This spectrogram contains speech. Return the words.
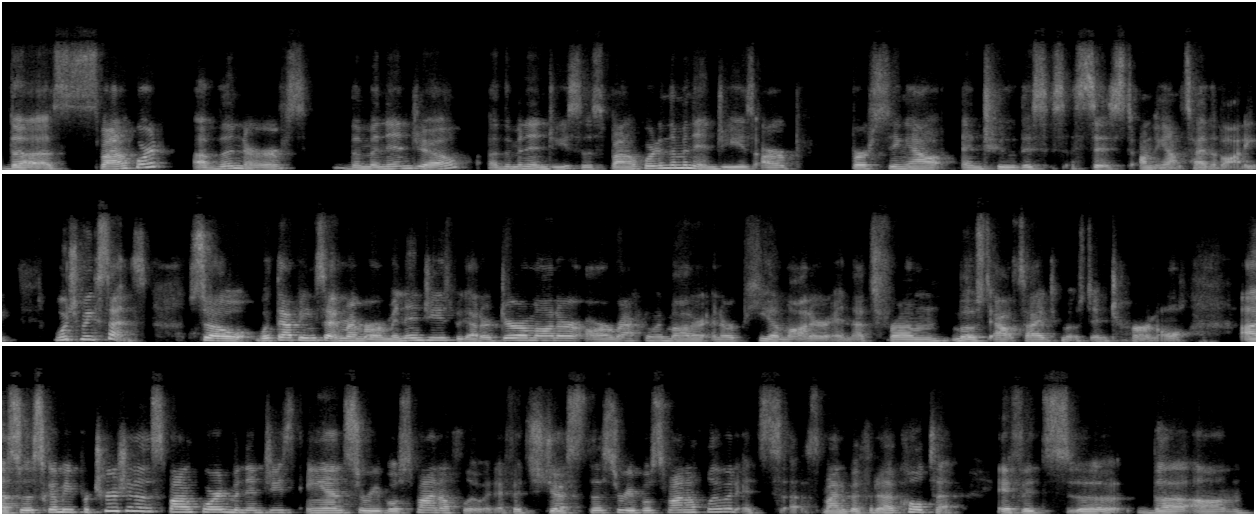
the spinal cord of the nerves, the meningo of the meninges, so the spinal cord and the meninges are bursting out into this cyst on the outside of the body, which makes sense. So with that being said, remember our meninges, we got our dura mater, our arachnoid mater, and our pia mater, and that's from most outside to most internal. Uh, so it's going to be protrusion of the spinal cord, meninges, and cerebrospinal fluid. If it's just the cerebrospinal fluid, it's uh, spina bifida occulta. If it's uh, the um,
